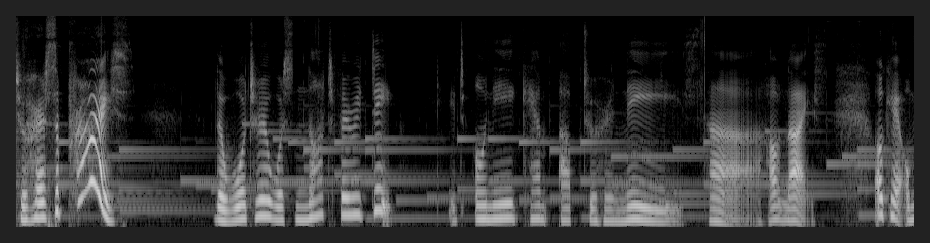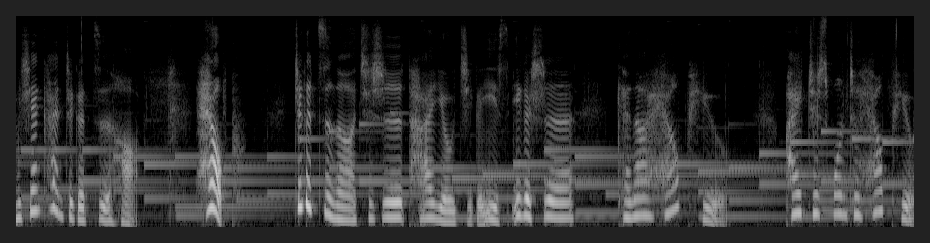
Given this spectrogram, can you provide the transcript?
To her surprise, the water was not very deep. It only came up to her knees. 哈，好 nice. OK，我们先看这个字哈，help 这个字呢，其实它有几个意思，一个是 Can I help you? I just want to help you.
